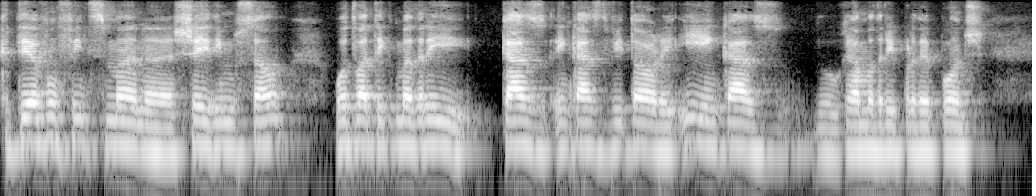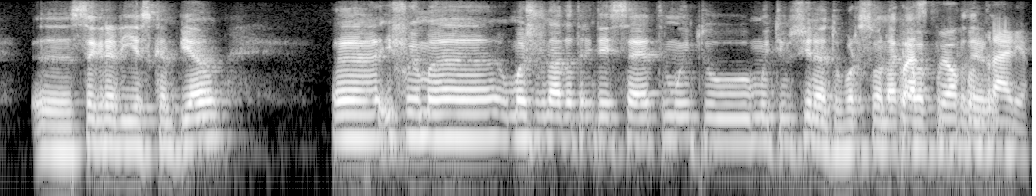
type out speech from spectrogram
que teve um fim de semana cheio de emoção. O Atlético de Madrid, caso, em caso de vitória e em caso do Real Madrid perder pontos, uh, sagraria-se campeão. Uh, e foi uma, uma jornada 37 muito, muito emocionante. O Barcelona acaba Quase por perder. Ao contrário.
